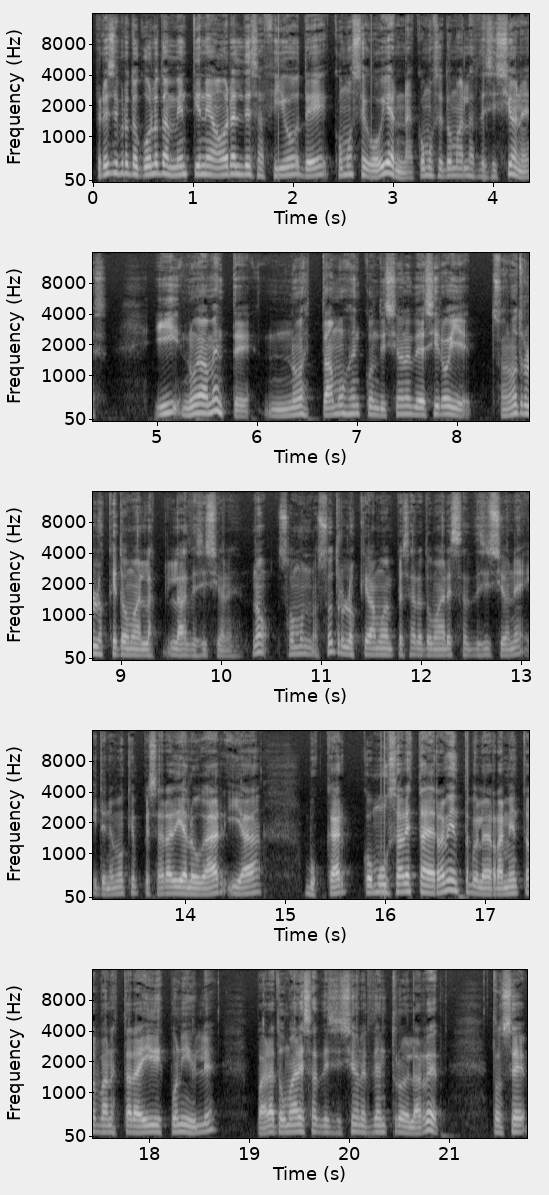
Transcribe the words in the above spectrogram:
Pero ese protocolo también tiene ahora el desafío de cómo se gobierna, cómo se toman las decisiones. Y nuevamente, no estamos en condiciones de decir, oye, son otros los que toman las, las, decisiones. No, somos nosotros los que vamos a empezar a tomar esas decisiones y tenemos que empezar a dialogar y a buscar cómo usar estas herramientas, porque las herramientas van a estar ahí disponibles para tomar esas decisiones dentro de la red. Entonces,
